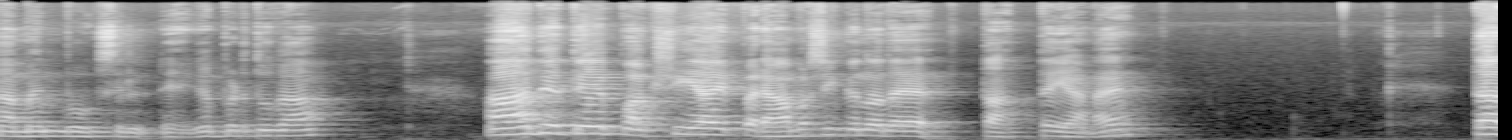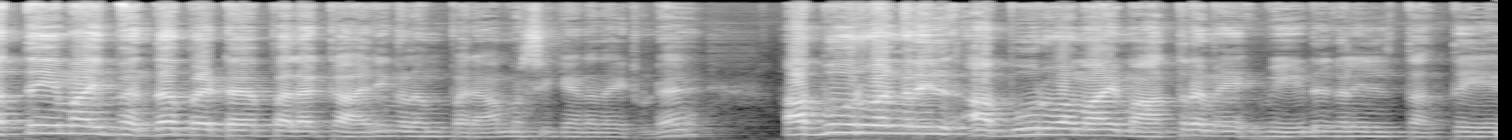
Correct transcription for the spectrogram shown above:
കമന്റ് ബോക്സിൽ രേഖപ്പെടുത്തുക. ആദ്യത്തെ പക്ഷിയായി പരാമർശിക്കുന്നത് തത്തയാണ്. തത്തയുമായി ബന്ധപ്പെട്ട് പല കാര്യങ്ങളും പരാമർശിക്കേണ്ടതായിട്ടുണ്ട്. അപൂർവങ്ങളിൽ അപൂർവമായി മാത്രമേ വീടുകളിൽ തത്തയെ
